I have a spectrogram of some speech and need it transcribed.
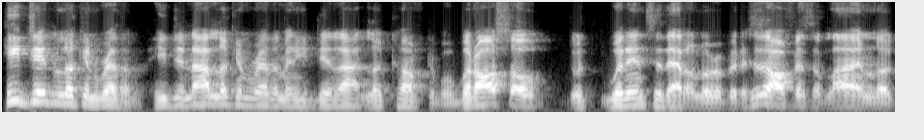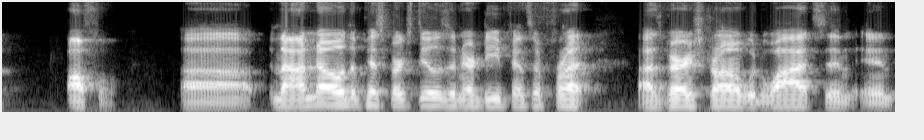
He didn't look in rhythm. He did not look in rhythm, and he did not look comfortable. But also went into that a little bit. His offensive line looked awful. Uh, now I know the Pittsburgh Steelers and their defensive front uh, is very strong with Watts and and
